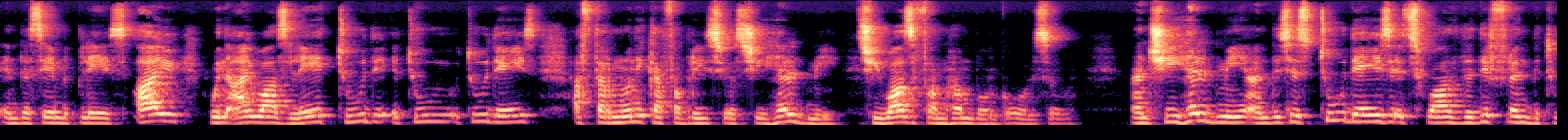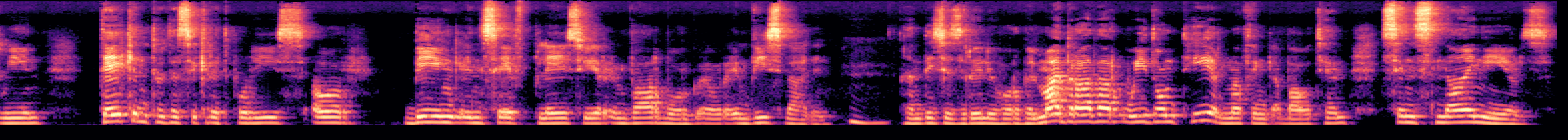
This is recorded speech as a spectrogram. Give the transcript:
in the same place. I when I was late two, day, two, two days after Monica Fabricius she helped me. She was from Hamburg also. And she helped me and this is two days it was the difference between taken to the secret police or being in safe place here in Warburg or in Wiesbaden. Mm-hmm. And this is really horrible. My brother, we don't hear nothing about him since nine years.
